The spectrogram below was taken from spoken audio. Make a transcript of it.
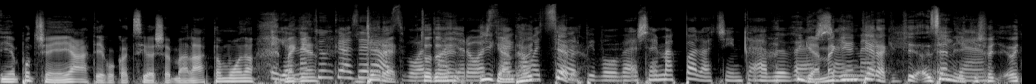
ilyen pontosan ilyen játékokat szívesebben láttam volna. Igen, meg nekünk azért gyerek, az volt tudod, Magyarországon, igen, de hogy, hogy szörpivó verseny, meg palacsintávő verseny. Igen, meg ilyen meg... gyerek, zenék igen. is, hogy, hogy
